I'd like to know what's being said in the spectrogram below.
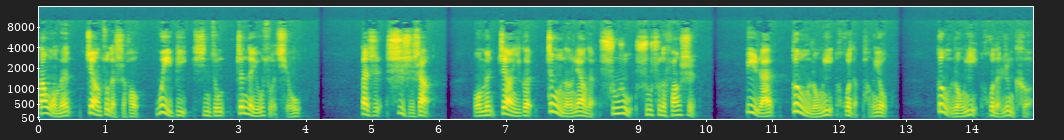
当我们这样做的时候，未必心中真的有所求，但是事实上。我们这样一个正能量的输入输出的方式，必然更容易获得朋友，更容易获得认可，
